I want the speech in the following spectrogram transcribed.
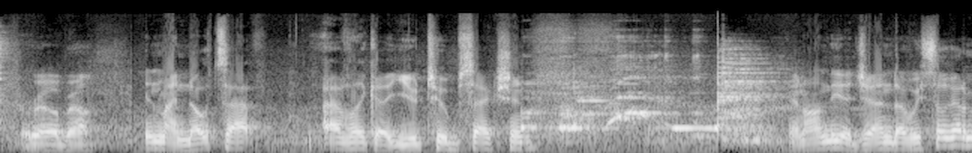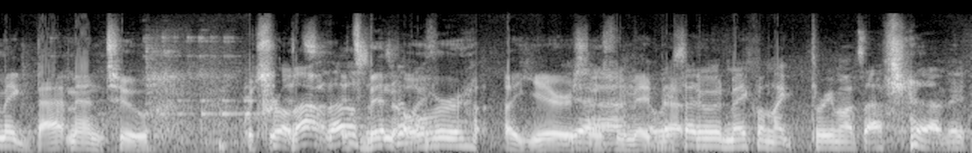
For real, bro. In my notes app, I have like a YouTube section. And on the agenda, we still gotta make Batman 2. Which Bro, it's, that- that it's was- been it's been like- over a year since we made that. we said we would make one like three months after that video.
